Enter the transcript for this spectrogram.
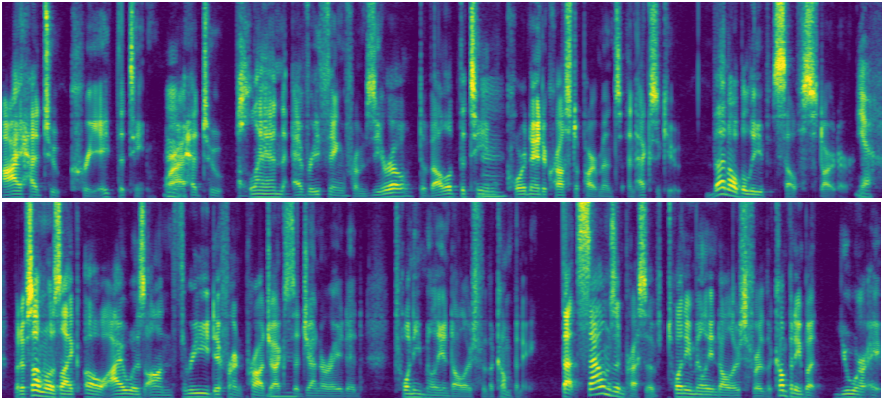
I had to create the team, or I mm. had to plan everything from zero, develop the team, mm. coordinate across departments, and execute, then I'll believe self starter. Yeah. But if someone was like, oh, I was on three different projects mm. that generated $20 million for the company, that sounds impressive $20 million for the company, but you are a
